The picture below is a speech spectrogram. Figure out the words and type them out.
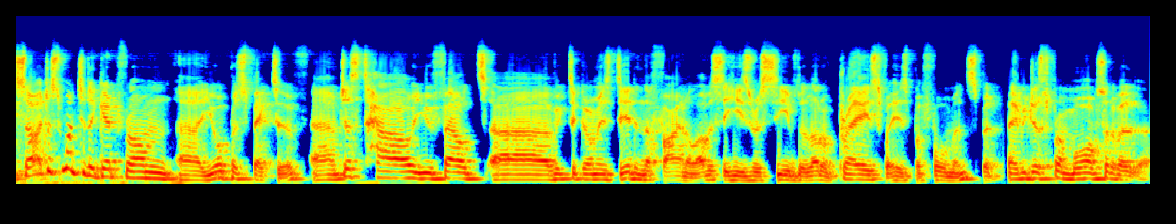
So I just wanted to get from uh, your perspective um, just how you felt uh, Victor Gomes did in the final. Obviously, he's received a lot of praise for his performance, but maybe just from more sort of a,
